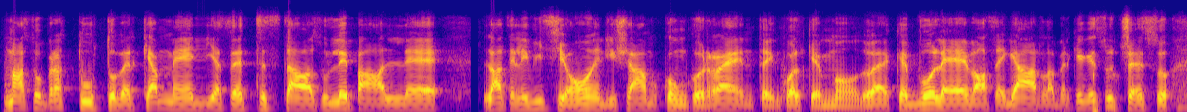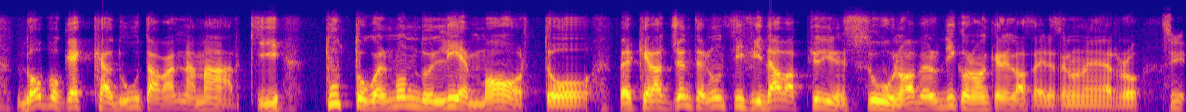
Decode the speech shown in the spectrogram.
ma soprattutto perché a Mediaset stava sulle palle la televisione, diciamo, concorrente in qualche modo, eh, che voleva segarla. Perché che è successo? Dopo che è caduta Vanna Marchi, tutto quel mondo lì è morto perché la gente non si fidava più di nessuno. Vabbè, lo dicono anche nella serie, se non erro. Sì,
